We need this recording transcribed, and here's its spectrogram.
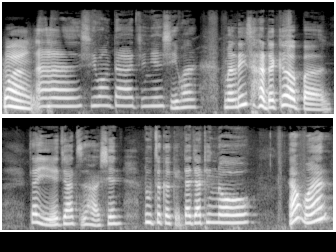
晚安。希望大家今天喜欢 Melissa 的课本，在爷爷家只好先录这个给大家听喽。好，晚安。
